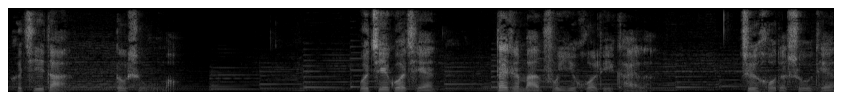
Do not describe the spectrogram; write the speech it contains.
和鸡蛋都是五毛。我接过钱，带着满腹疑惑离开了。之后的数天，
